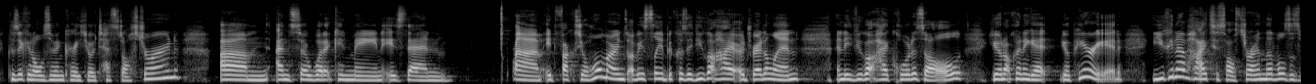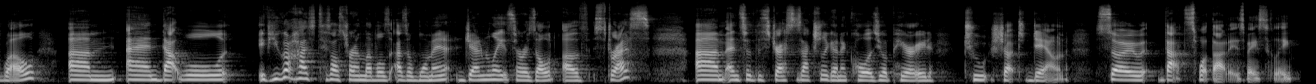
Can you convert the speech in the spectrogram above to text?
because it can also increase your testosterone. Um, and so what it can mean is then um, it fucks your hormones, obviously, because if you've got high adrenaline and if you've got high cortisol, you're not going to get your period. You can have high testosterone levels as well. Um, and that will, if you've got high testosterone levels as a woman, generally it's a result of stress. Um, and so the stress is actually going to cause your period to shut down. So that's what that is basically.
